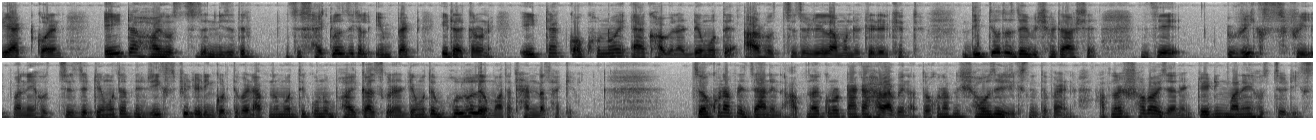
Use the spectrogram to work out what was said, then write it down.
রিয়্যাক্ট করেন। এইটা হয় হচ্ছে যে, নিজেদের যে সাইকোলজিক্যাল ইম্প্যাক্ট এটার কারণে। এইটা কখনোই এক হবে না ডেমোতে আর হচ্ছে যে রিয়েল অ্যামাউন্টের ট্রেডের ক্ষেত্রে। দ্বিতীয়ত যে বিষয়টা আসে, যে রিক্স ফ্রি মানে হচ্ছে যে ডেমোতে আপনি রিক্স ফ্রি ট্রেডিং করতে পারেন, আপনার মধ্যে কোনো ভয় কাজ করে না। ডেমোতে ভুল হলেও মাথা ঠান্ডা থাকে। যখন আপনি জানেন আপনার কোনো টাকা হারাবে না, তখন আপনি সহজেই রিস্ক নিতে পারেন। আপনারা সবাই জানেন ট্রেডিং মানে হচ্ছে রিস্ক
